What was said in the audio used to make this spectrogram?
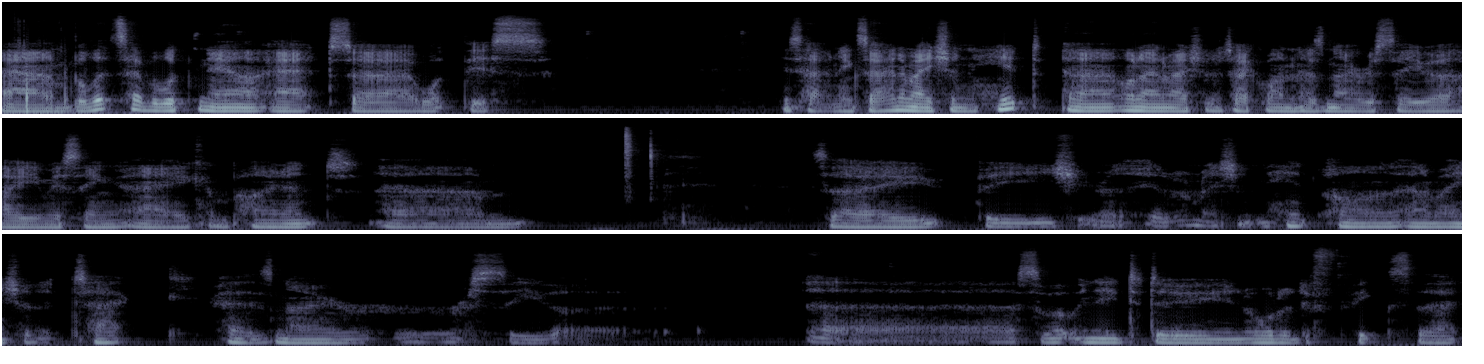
Um, but let's have a look now at uh, what this is happening. So animation hit uh, on animation attack one has no receiver. Are you missing a component? So the animation hit on animation attack has no receiver. Uh, so what we need to do in order to fix that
